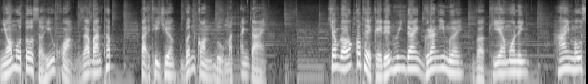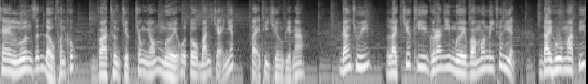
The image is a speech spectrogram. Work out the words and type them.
nhóm ô tô sở hữu khoảng giá bán thấp tại thị trường vẫn còn đủ mặt anh tài. Trong đó có thể kể đến Hyundai Grand i10 và Kia Morning, hai mẫu xe luôn dẫn đầu phân khúc và thường trực trong nhóm 10 ô tô bán chạy nhất tại thị trường Việt Nam. Đáng chú ý là trước khi Grand i10 và Morning xuất hiện, Daewoo Matiz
